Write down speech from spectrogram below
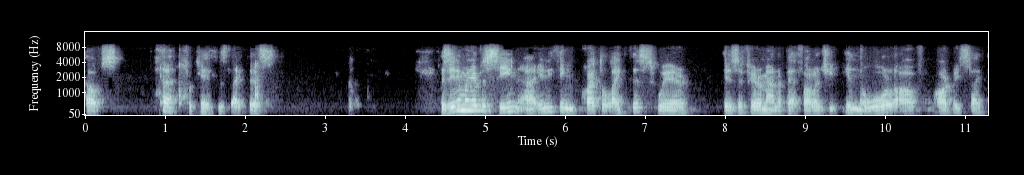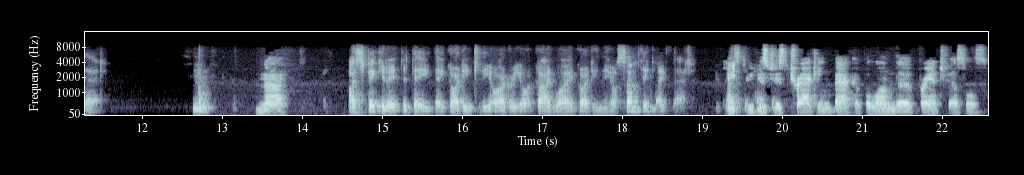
helps for cases like this. Has anyone ever seen uh, anything quite like this where there's a fair amount of pathology in the wall of arteries like that? Hmm. Nah. I speculate that they, they got into the artery or guide wire got in there or something like that. You think it's just tracking back up along the branch vessels?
